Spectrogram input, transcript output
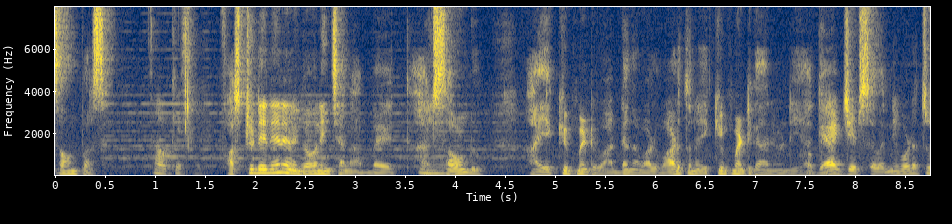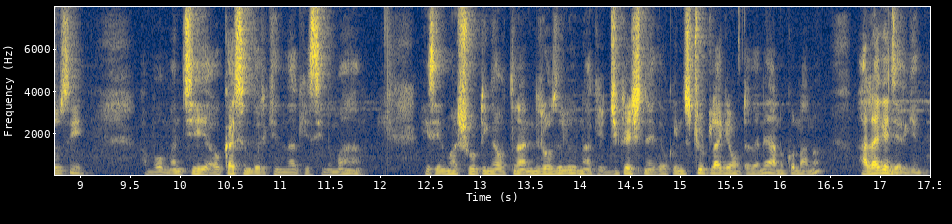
sound person. Okay sir. First డేనే నేను గమనించాను ఆ అబ్బాయి ఆ. సౌండ్ ఆ ఎక్విప్మెంట్ వాడడం వాళ్ళు వాడుతున్న ఎక్విప్మెంట్ కానివ్వండి ఆ. గ్యాడ్జెట్స్ అవన్నీ కూడా చూసి అబ్బో మంచి అవకాశం దొరికింది నాకు ఈ సినిమా. ఈ సినిమా షూటింగ్ అవుతున్న అన్ని రోజులు నాకు ఎడ్యుకేషన్ అయితే ఒక ఇన్స్టిట్యూట్ లాగే ఉంటుందని అనుకున్నాను. అలాగే జరిగింది.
